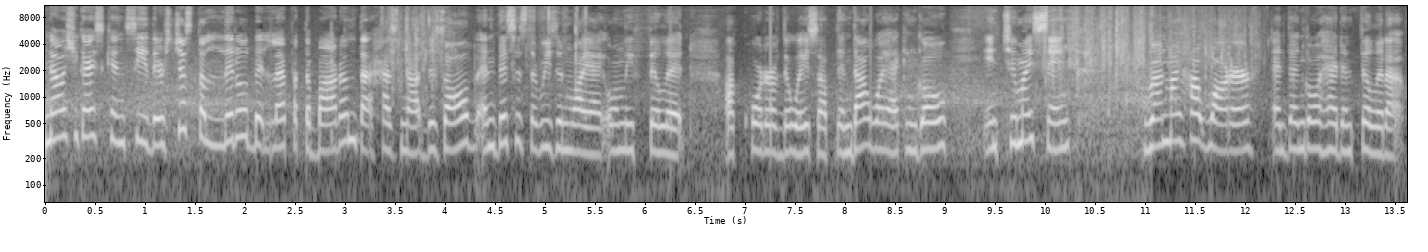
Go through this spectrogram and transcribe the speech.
Now as you guys can see, there's just a little bit left at the bottom that has not dissolved and this is the reason why I only fill it a quarter of the ways up. Then that way I can go into my sink run my hot water and then go ahead and fill it up.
